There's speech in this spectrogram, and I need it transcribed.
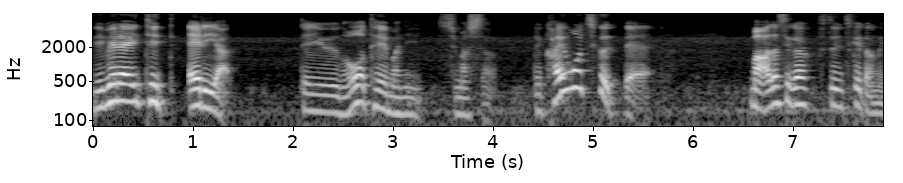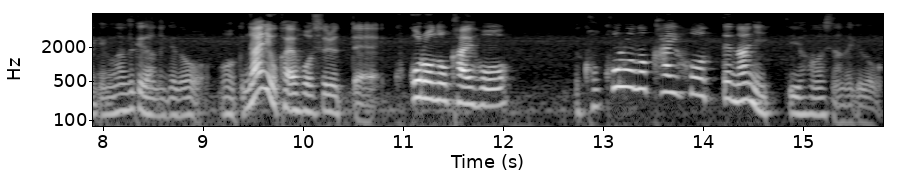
リベレイティッドエリアっていうのをテーマにしました。で開放地区ってまあ私が普通につけたんだけど名付けたんだけど何を解放するって心の解放？心の解放って何っていう話なんだけど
